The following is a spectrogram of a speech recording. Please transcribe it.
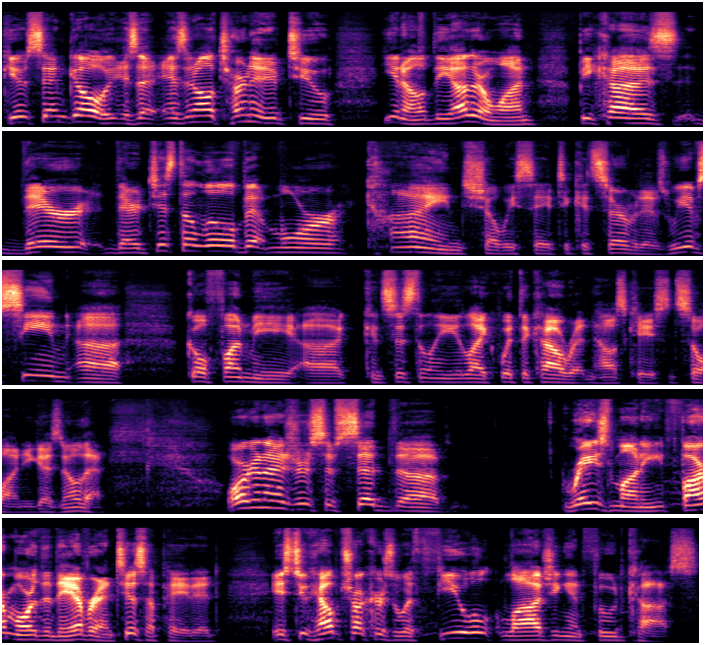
Give, Send, Go is a, as an alternative to you know the other one because they're they're just a little bit more kind, shall we say, to conservatives. We have seen uh, GoFundMe uh, consistently, like with the Kyle Rittenhouse case and so on. You guys know that. Organizers have said the raised money far more than they ever anticipated is to help truckers with fuel, lodging, and food costs.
